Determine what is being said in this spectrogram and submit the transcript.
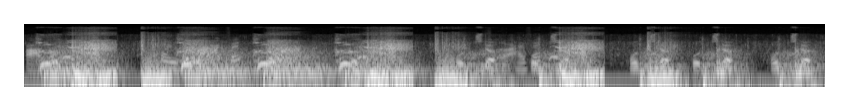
à. Look.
